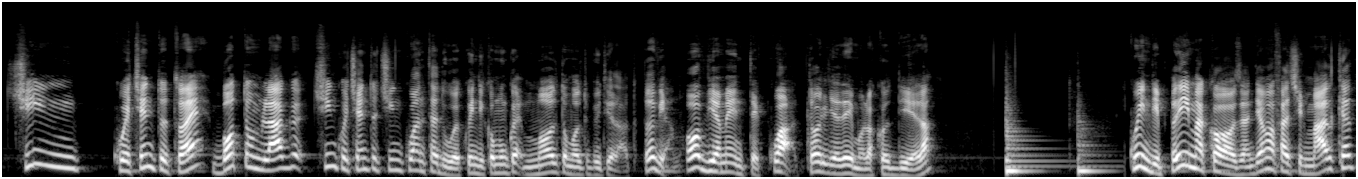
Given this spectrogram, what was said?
503, bottom lag 552, quindi comunque molto molto più tirato. Proviamo. Ovviamente qua toglieremo la cordiera. Quindi prima cosa andiamo a farci il marker.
